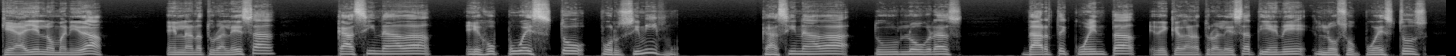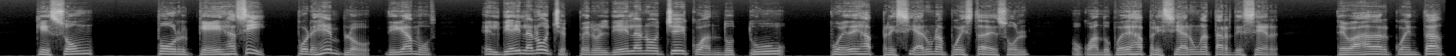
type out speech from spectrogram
que hay en la humanidad. En la naturaleza, casi nada es opuesto por sí mismo. Casi nada tú logras darte cuenta de que la naturaleza tiene los opuestos que son porque es así. Por ejemplo, digamos, el día y la noche, pero el día y la noche cuando tú puedes apreciar una puesta de sol o cuando puedes apreciar un atardecer, te vas a dar cuenta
